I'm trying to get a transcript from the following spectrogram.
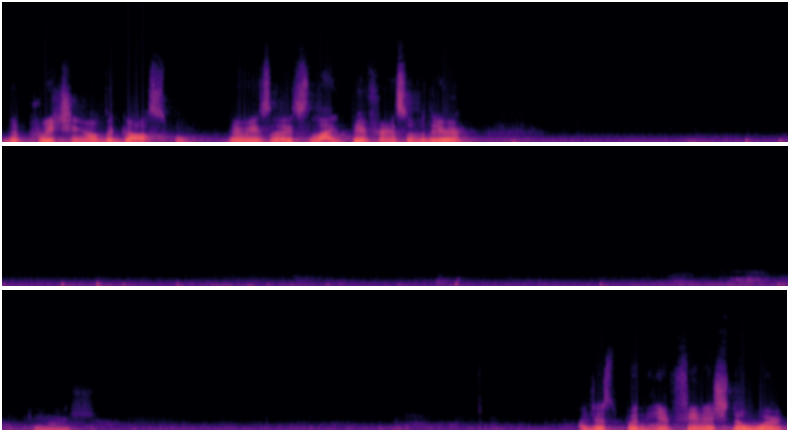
the preaching of the gospel. There is a slight difference over there. Finish. I just put here finish the work.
